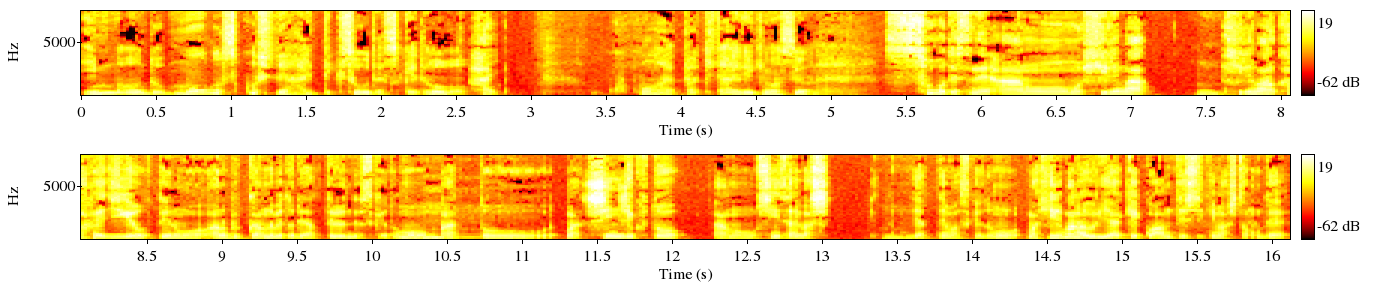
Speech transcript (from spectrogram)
インバウンド、もう少しで入ってきそうですけど、はい。ここはやっぱり期待できますよね。そうですね。あの、もう昼間、昼間のカフェ事業っていうのも、あの、ブックベッドでやってるんですけども、あと、まあ、新宿と、あの、震災橋でやってますけども、まあ、昼間の売り上げ結構安定してきましたので、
